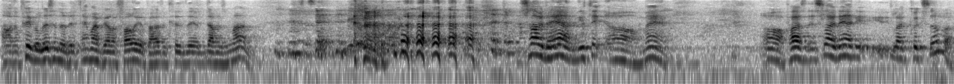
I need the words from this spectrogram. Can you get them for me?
Oh, the people listen to this, they won't be able to follow you, Pastor, because they're dumb as mud. slow down. You think, oh, man. Oh, slow down. You, you like Quicksilver.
